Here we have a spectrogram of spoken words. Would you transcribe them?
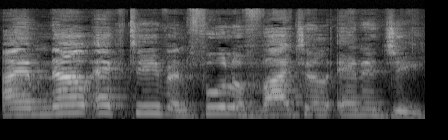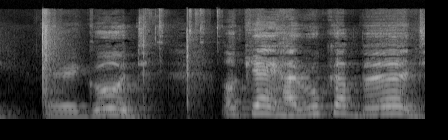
I am now active and full of vital energy. Very good. Okay, Haruka Bird.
